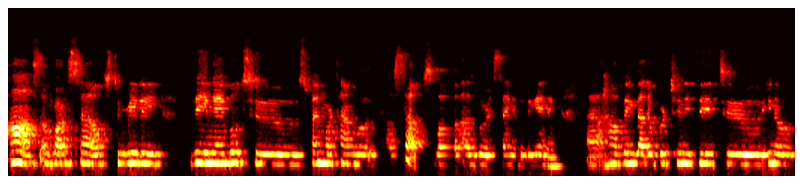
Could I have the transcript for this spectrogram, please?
us, of ourselves, to really being able to spend more time with ourselves, well, as we were saying at the beginning, uh, having that opportunity to, you know,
